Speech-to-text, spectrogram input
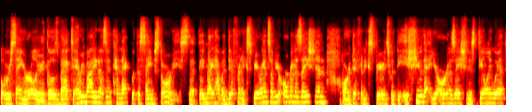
what we were saying earlier, it goes back to everybody doesn't connect with the same stories, that they might have a different experience of your organization or a different experience with the issue that your organization is dealing with.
